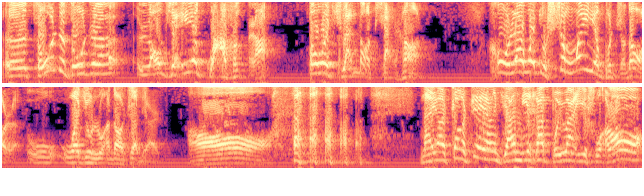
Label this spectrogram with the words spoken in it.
呃，走着走着，老天爷刮风了。”把我卷到天上了，后来我就什么也不知道了，我我就落到这点儿哦，那要照这样讲，你还不愿意说喽？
